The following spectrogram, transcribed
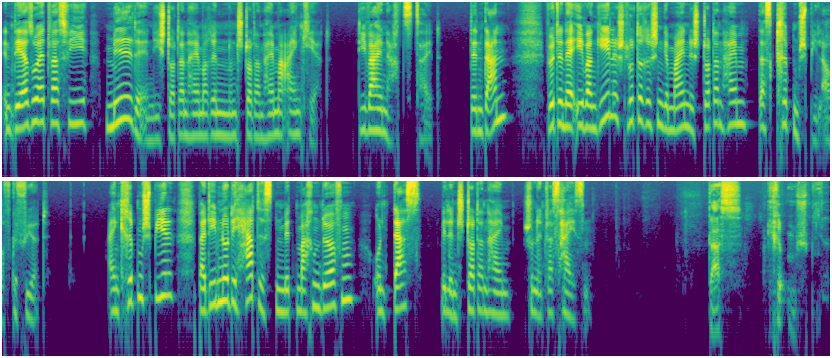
in der so etwas wie Milde in die Stotternheimerinnen und Stotternheimer einkehrt. Die Weihnachtszeit. Denn dann wird in der evangelisch-lutherischen Gemeinde Stotternheim das Krippenspiel aufgeführt. Ein Krippenspiel, bei dem nur die Härtesten mitmachen dürfen, und das will in Stotternheim schon etwas heißen. Das Krippenspiel.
